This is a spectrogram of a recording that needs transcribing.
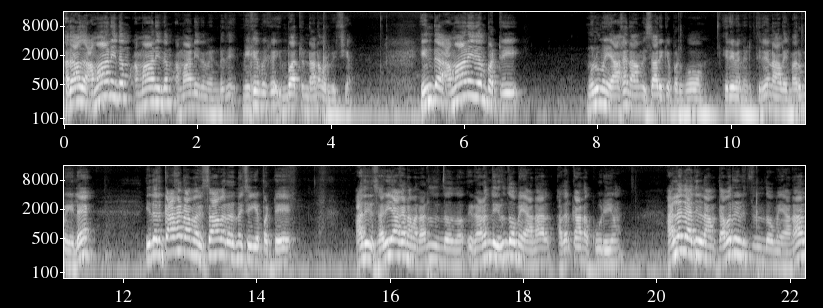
அதாவது அமானிதம் அமானிதம் அமானிதம் என்பது மிக மிக இம்பார்ட்டண்ட்டான ஒரு விஷயம். இந்த அமானிதம் பற்றி முழுமையாக நாம் விசாரிக்கப்படுவோம். இறைவனிடத்தில் நாளை மறுமையில். இதற்காக நாம் விசாரணை செய்யப்பட்டு அதில் சரியாக நம்ம நடந்து நடந்து இருந்தோமேயானால் அதற்கான கூலியும் அல்லது அதில் நாம் தவறு இருந்தோமேயானால்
